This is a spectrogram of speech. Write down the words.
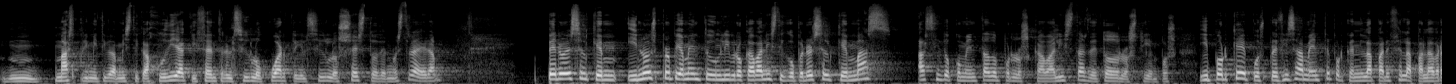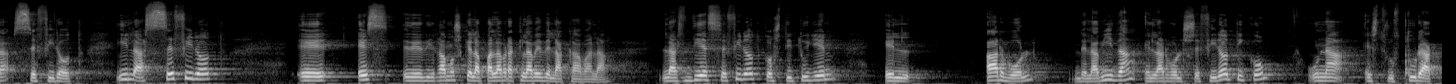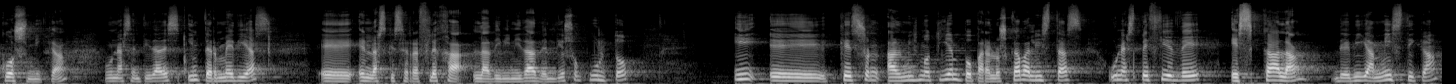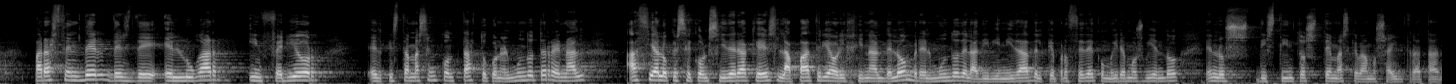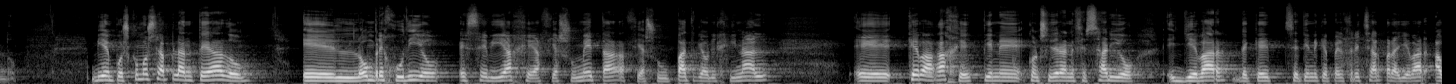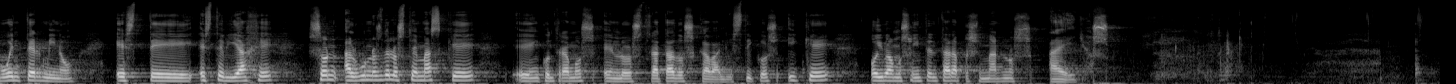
mm, más primitiva mística judía, quizá entre el siglo IV y el siglo VI de nuestra era, pero es el que, y no es propiamente un libro cabalístico, pero es el que más ha sido comentado por los cabalistas de todos los tiempos. ¿Y por qué? Pues precisamente porque en él aparece la palabra sefirot. Y la sefirot eh, es, eh, digamos que, la palabra clave de la Cábala. Las diez sefirot constituyen el árbol de la vida, el árbol sefirótico, una estructura cósmica, unas entidades intermedias eh, en las que se refleja la divinidad del Dios oculto y que son al mismo tiempo para los cabalistas una especie de escala, de vía mística, para ascender desde el lugar inferior el que está más en contacto con el mundo terrenal, hacia lo que se considera que es la patria original del hombre, el mundo de la divinidad del que procede, como iremos viendo en los distintos temas que vamos a ir tratando. Bien, pues cómo se ha planteado el hombre judío ese viaje hacia su meta, hacia su patria original, eh, qué bagaje tiene, considera necesario llevar, de qué se tiene que pertrechar para llevar a buen término este, este viaje son algunos de los temas que eh, encontramos en los tratados cabalísticos y que hoy vamos a intentar aproximarnos a ellos.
